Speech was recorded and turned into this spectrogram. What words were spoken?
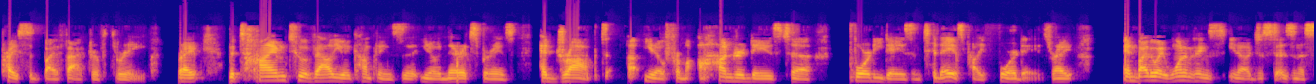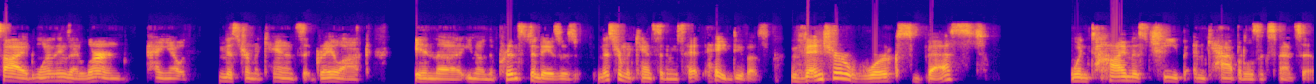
price by a factor of three right? The time to evaluate companies that you know in their experience had dropped uh, you know from 100 days to 40 days and today is probably four days right and by the way, one of the things, you know, just as an aside, one of the things I learned hanging out with Mr. McCance at Greylock in the, you know, in the Princeton days was Mr. McCance said to me, said, Hey, Douvos, venture works best when time is cheap and capital is expensive.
